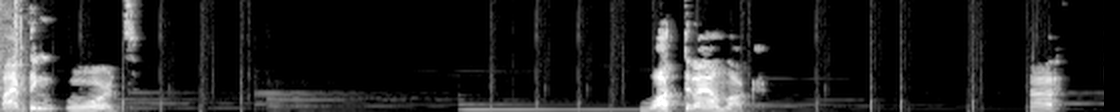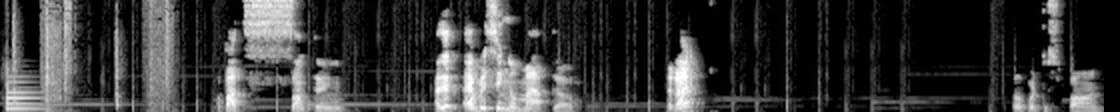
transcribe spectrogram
Buy everything rewards. What did I unlock? Uh, about something. I did every single map though. Did I? Teleport to spawn.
